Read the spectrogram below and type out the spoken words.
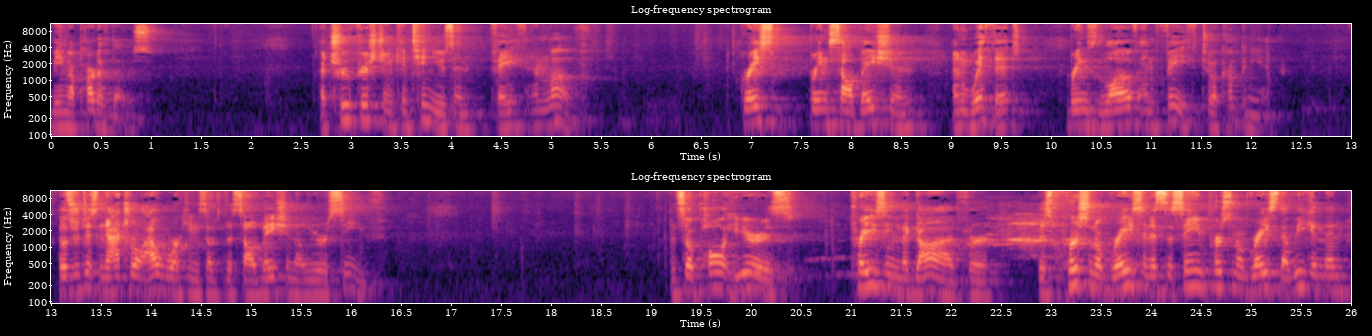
being a part of those. A true Christian continues in faith and love. Grace brings salvation, and with it brings love and faith to accompany it. Those are just natural outworkings of the salvation that we receive. And so Paul here is praising the God for this personal grace, and it's the same personal grace that we can then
